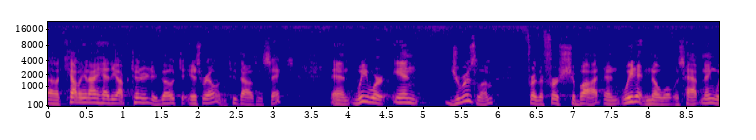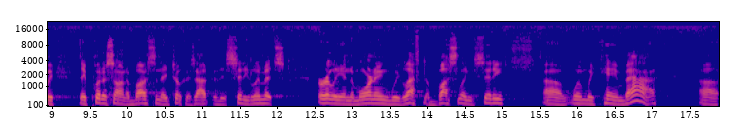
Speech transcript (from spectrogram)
Uh, Kelly and I had the opportunity to go to Israel in 2006. And we were in Jerusalem for the first Shabbat, and we didn't know what was happening. We, they put us on a bus and they took us out to the city limits early in the morning. We left a bustling city. Uh, when we came back, uh,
